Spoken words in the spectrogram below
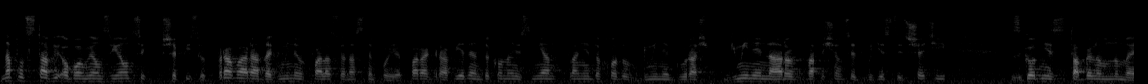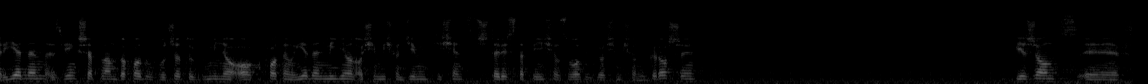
Na podstawie obowiązujących przepisów prawa Rada Gminy uchwala co następuje. Paragraf 1 dokonuje zmian w planie dochodów gminy, Góra, gminy na rok 2023 Zgodnie z tabelą numer 1 zwiększa plan dochodów budżetu gminy o kwotę 1 milion 89 450 zł i 80 groszy. Bieżąc, y, w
